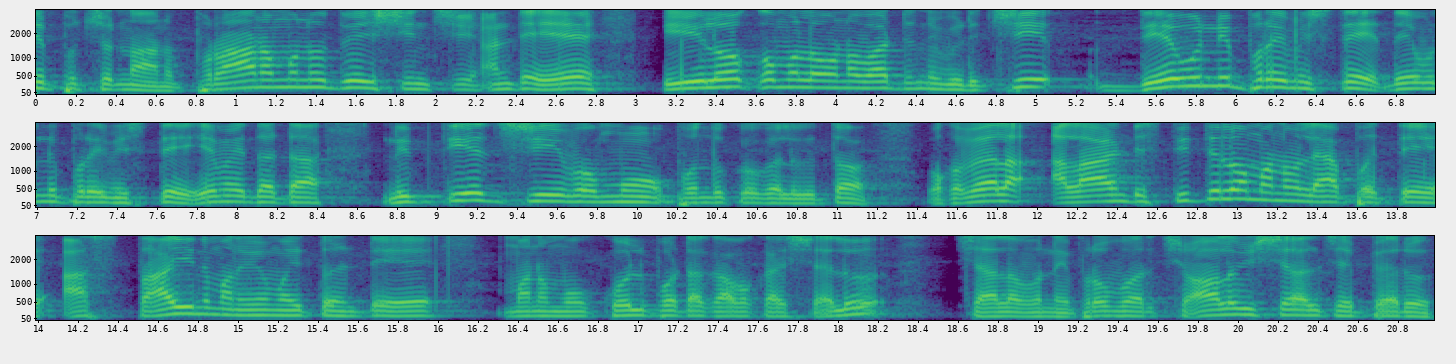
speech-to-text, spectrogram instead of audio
చెప్పుచున్నాను. ప్రాణమును ద్వేషించి అంటే ఈ లోకములో ఉన్న వాటిని విడిచి దేవుణ్ణి ప్రేమిస్తే దేవుణ్ణి ప్రేమిస్తే ఏమైందట? నిత్య జీవము పొందుకోగలుగుతాం. ఒకవేళ అలాంటి స్థితిలో మనం లేకపోతే ఆ స్థాయిని మనం ఏమవుతుందంటే మనము కోల్పోటానికి అవకాశాలు చాలా ఉన్నాయి. ప్రభు వారు చాలా విషయాలు చెప్పారు.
